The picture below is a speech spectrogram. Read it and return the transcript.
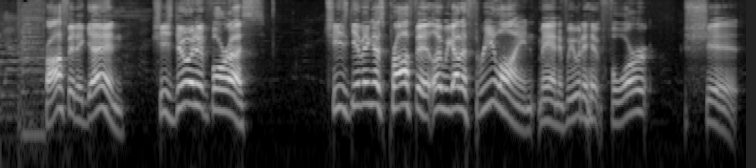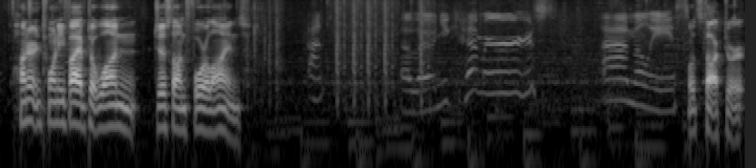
we got Profit again. She's doing it for us. She's giving us profit. Look, we got a three line. Man, if we would have hit four, shit. 125 to 1 just on four lines. Let's talk to her.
